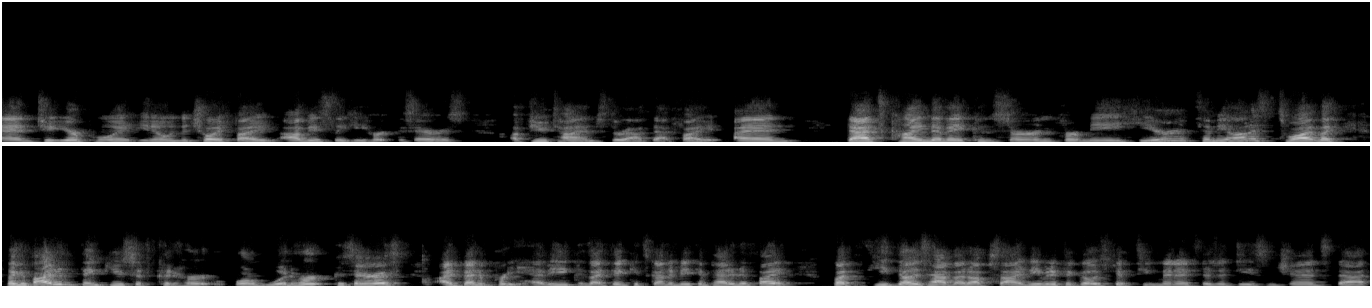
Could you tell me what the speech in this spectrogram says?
And to your point, you know, in the Choi fight, obviously he hurt Caceres a few times throughout that fight. And that's kind of a concern for me here, to be honest. It's why, like, like if I didn't think Yusuff could hurt or would hurt Caceres, I'd bet him pretty heavy because I think it's going to be a competitive fight. But he does have that upside. And even if it goes 15 minutes, there's a decent chance that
